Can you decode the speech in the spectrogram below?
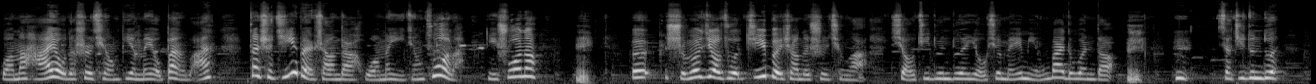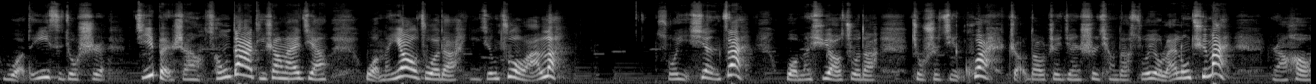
我们还有的事情并没有办完，但是基本上的我们已经做了。你说呢？呃，什么叫做基本上的事情啊？小鸡墩墩有些没明白的问道。嗯，小鸡墩墩，我的意思就是，基本上从大体上来讲，我们要做的已经做完了。所以现在我们需要做的就是尽快找到这件事情的所有来龙去脉，然后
